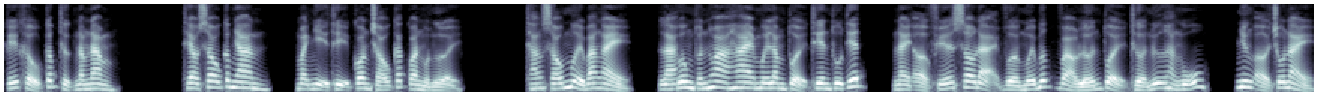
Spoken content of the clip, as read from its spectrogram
kế khẩu cấp thực 5 năm. Theo sau cấp nhan, mạnh nhị thị con cháu các quan một người. Tháng 6 13 ngày, là ông Thuấn Hoa 25 tuổi thiên thu tiết, này ở phía sau đại vừa mới bước vào lớn tuổi thừa nữ hàng ngũ, nhưng ở chỗ này,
